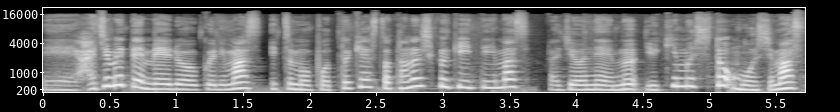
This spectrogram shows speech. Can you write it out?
えー、初めてメールを送ります。いつもポッドキャスト楽しく聞いています。ラジオネーム、ゆきむしと申します。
